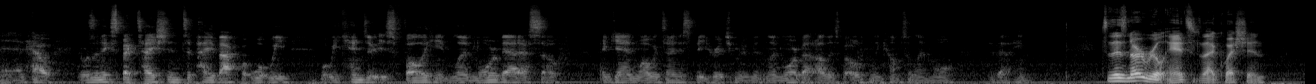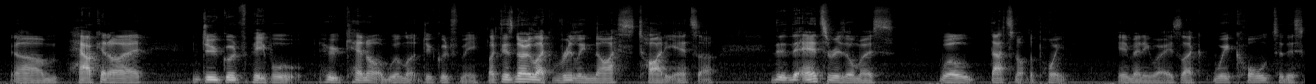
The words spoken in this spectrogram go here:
and, and how there was an expectation to pay back, but what we what we can do is follow him, learn more about ourselves. Again, while we're doing this Be Rich movement, learn more about others, but ultimately come to learn more about him. So there's no real answer to that question. Um, how can I do good for people who cannot will not do good for me? Like there's no like really nice tidy answer. The the answer is almost well that's not the point in many ways. Like we're called to this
